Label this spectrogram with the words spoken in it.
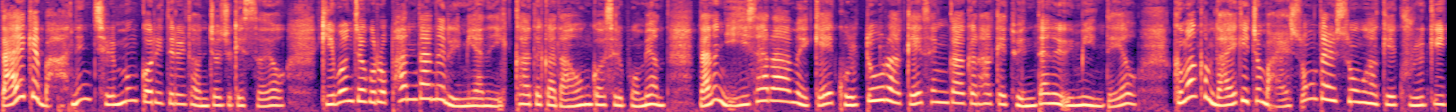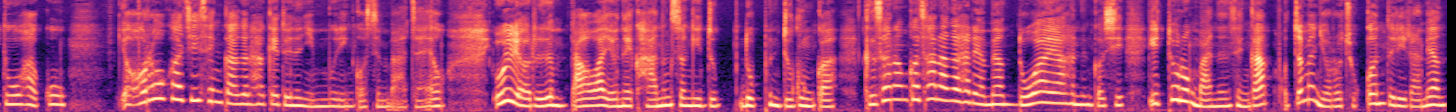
나에게 많은 질문거리들을 던져주겠어요. 기본적으로 판단을 의미하는 이 카드가 나온 것을 보면 나는 이 사람에게 골똘하게 생각을 하게 된다는 의미인데요. 그만큼 나에게 좀 알쏭달쏭하게 굴기도 하고 여러 가지 생각을 하게 되는 인물인 것은 맞아요. 올 여름 나와 연애 가능성이 누, 높은 누군가 그 사람과 사랑을 하려면 놓아야 하는 것이 이토록 많은 생각 어쩌면 여러 조건들이라면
